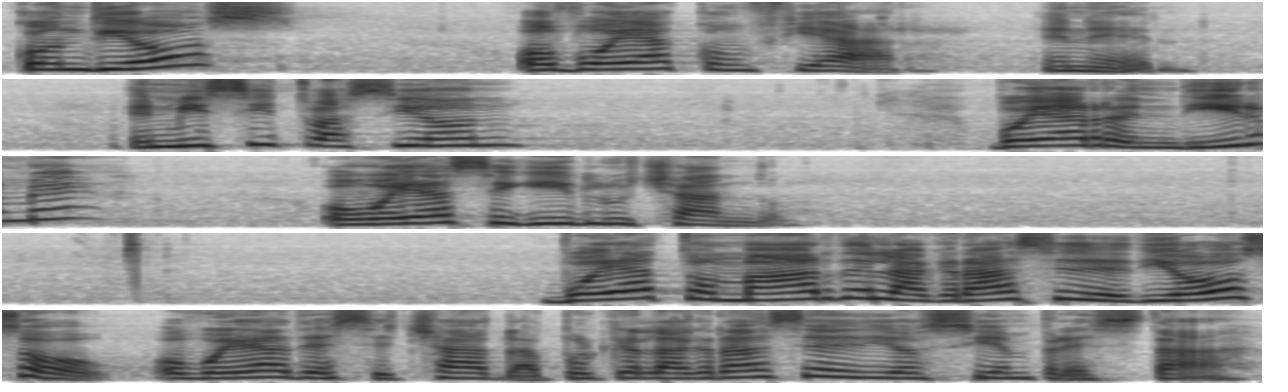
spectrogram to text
con Dios o voy a confiar en Él? En mi situación, ¿Voy a rendirme o voy a seguir luchando? ¿Voy a tomar de la gracia de Dios o, voy a desecharla? Porque la gracia de Dios siempre está.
